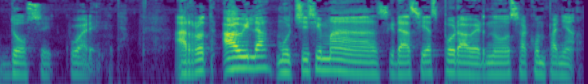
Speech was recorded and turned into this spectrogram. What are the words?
12-40. A Rod Ávila, muchísimas gracias por habernos acompañado.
